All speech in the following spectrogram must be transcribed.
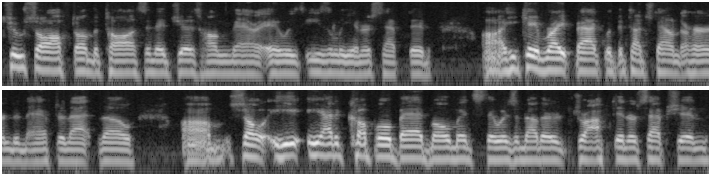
too soft on the toss, and it just hung there. It was easily intercepted. Uh, he came right back with the touchdown to Herndon after that, though. Um, so he, he had a couple bad moments. There was another dropped interception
